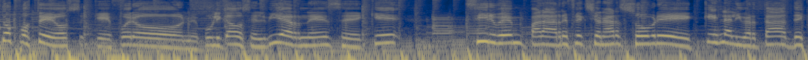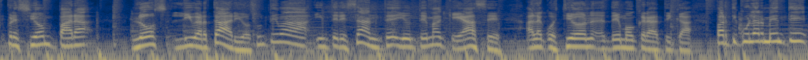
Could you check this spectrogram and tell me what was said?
dos posteos que fueron publicados el viernes eh, que sirven para reflexionar sobre qué es la libertad de expresión para los libertarios. Un tema interesante y un tema que hace a la cuestión democrática. Particularmente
